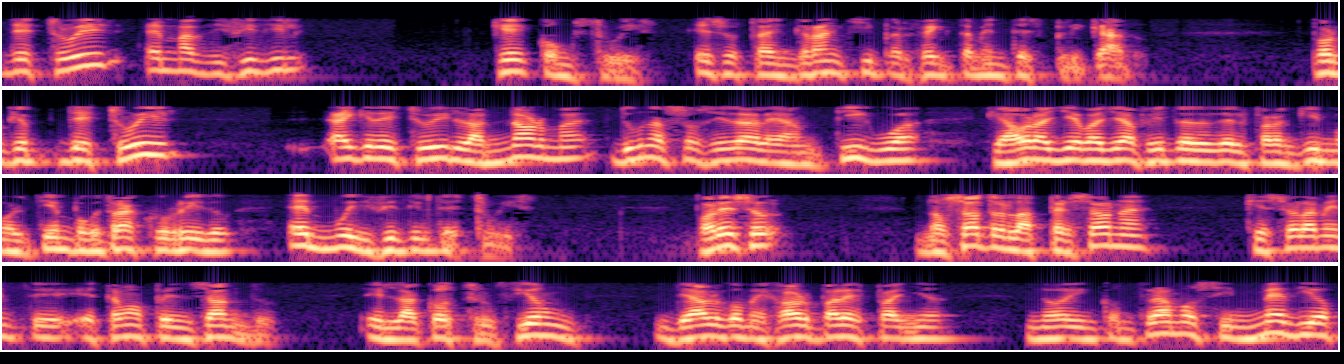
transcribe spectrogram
destruir es más difícil que construir. Eso está en Granchi perfectamente explicado. Porque destruir, hay que destruir las normas de una sociedad antigua que ahora lleva ya, fíjate, desde el franquismo, el tiempo que transcurrido, es muy difícil destruir. Por eso, nosotros, las personas que solamente estamos pensando en la construcción de algo mejor para España, nos encontramos sin medios,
